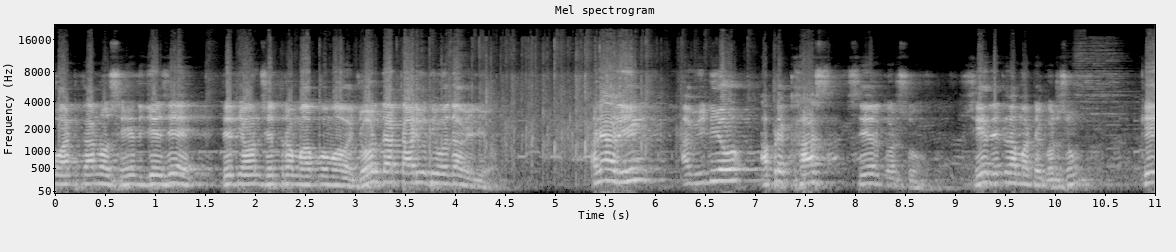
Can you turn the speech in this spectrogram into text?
વાટકાનો સેટ જે છે, તે ત્યાં ક્ષેત્રમાં આપવામાં આવે. જોરદાર તાળીઓથી વધાવી લ્યો. અને આ રીલ આ વીડિયો આપણે ખાસ શેર કરશું. શેર એટલા માટે કરશું કે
